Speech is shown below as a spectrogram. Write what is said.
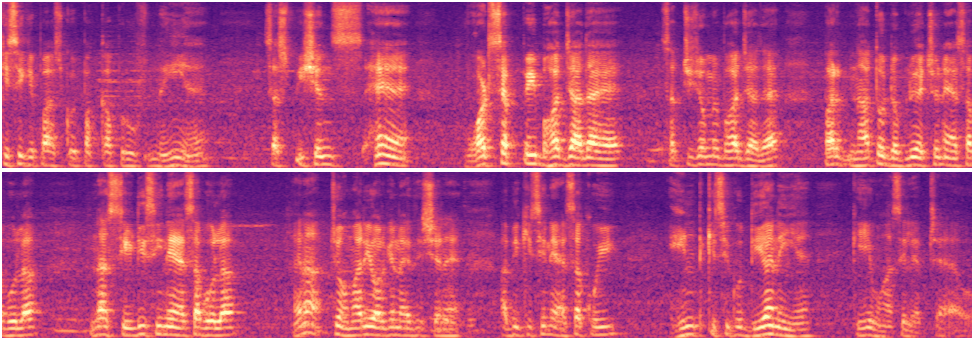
किसी के पास कोई पक्का प्रूफ नहीं है। सस्पिशंस हैं व्हाट्सएप पे ही बहुत ज़्यादा है सब चीज़ों में बहुत ज़्यादा है। पर ना तो डब्ल्यू एच ओ ने ऐसा बोला ना सी ने ऐसा बोला है ना जो हमारी ऑर्गेनाइजेशन है। अभी किसी ने ऐसा कोई हिंट किसी को दिया नहीं है कि ये वहाँ से लैब से आया हो।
